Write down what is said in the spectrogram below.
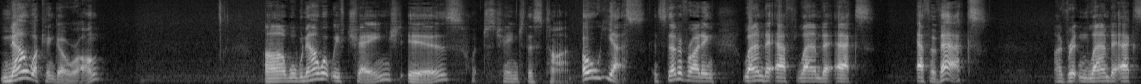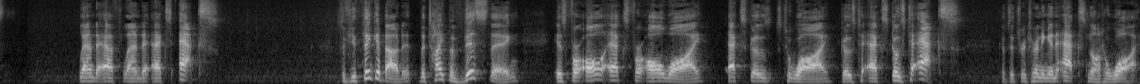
Now what can go wrong? Uh, well, now what we've changed is, let's change this time. Oh, yes. Instead of writing lambda f lambda x f of x, I've written lambda x lambda f lambda x x. So if you think about it, the type of this thing is for all x for all y, x goes to y, goes to x, goes to x, because it's returning an x, not a y.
